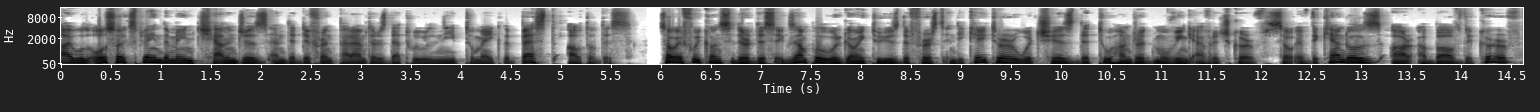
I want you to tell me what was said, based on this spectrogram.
I will also explain the main challenges and the different parameters that we will need to make the best out of this. So if we consider this example, we're going to use the first indicator, which is the 200 moving average curve. So if the candles are above the curve,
